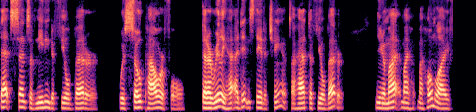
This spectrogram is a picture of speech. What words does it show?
that sense of needing to feel better was so powerful that I really ha- I didn't stand a chance. I had to feel better. You know, my my my home life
